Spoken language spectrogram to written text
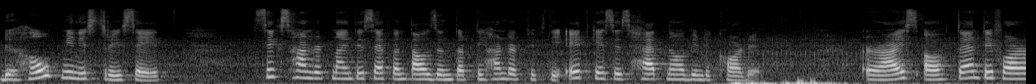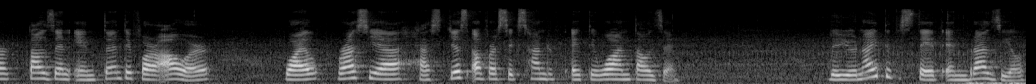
The Health Ministry said 697,358 cases had now been recorded, a rise of 24,000 in 24 hours, while Russia has just over 681,000. The United States and Brazil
